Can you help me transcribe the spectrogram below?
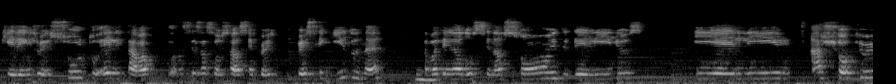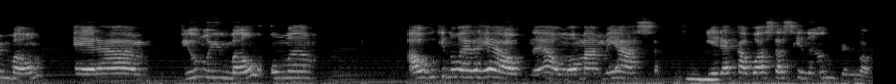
que ele entrou em surto, ele estava com a sensação de estar sempre perseguido, né? Tava tendo alucinações e delírios e ele achou que o irmão era viu no irmão uma algo que não era real, né? Uma, uma ameaça. Uhum. E ele acabou assassinando o irmão.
